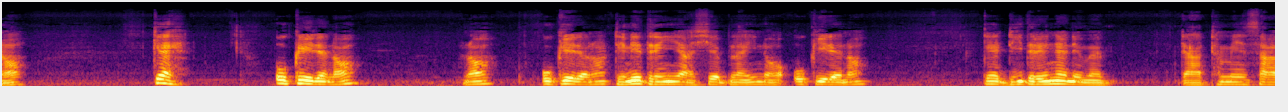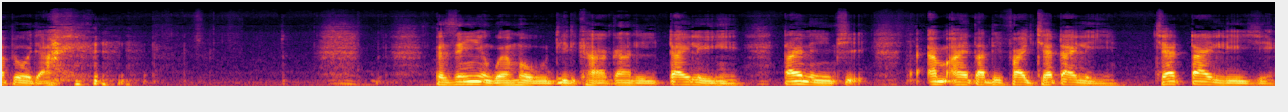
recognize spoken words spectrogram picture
နော်ကဲ okay တယ်နော်နော် okay တယ်နော်ဒီနေ့သတင်းရ share plan ကြီးနော် okay တယ်နော်ကဲဒီသတင်းနဲ့နေမှာဒါထမင်းစားပြောကြပစင်းရင်ကွယ်မဟုတ်ဘူးဒီတစ်ခါကတိုက်လေရင်တိုက်လေရင်ဖြစ် MI35 jet တိုက်လေရင် jet တိုက်လေရင်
